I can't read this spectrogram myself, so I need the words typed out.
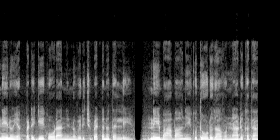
నేను ఎప్పటికీ కూడా నిన్ను విడిచిపెట్టను తల్లి. నీ బాబా నీకు తోడుగా ఉన్నాడు కదా.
